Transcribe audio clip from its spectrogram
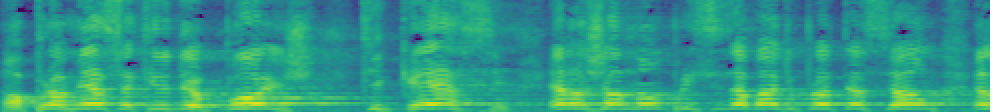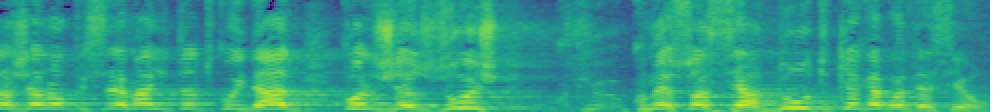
A promessa que depois que cresce, ela já não precisa mais de proteção, ela já não precisa mais de tanto cuidado. Quando Jesus começou a ser adulto, o que, é que aconteceu?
